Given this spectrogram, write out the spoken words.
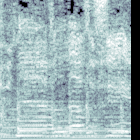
we never love the feeling.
